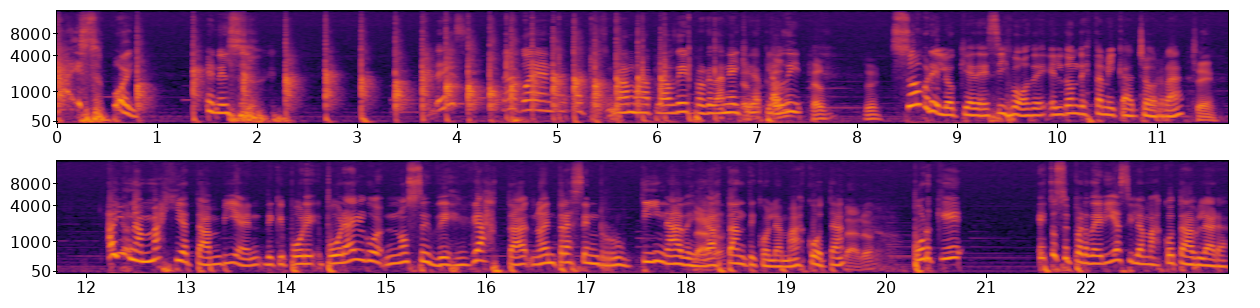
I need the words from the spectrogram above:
A eso voy. En el. so- ¿Ves? Bueno. Vamos a aplaudir porque Daniel quiere aplaudir. Perdón, perdón, Sobre lo que decís vos de el dónde está mi cachorra, sí. Hay una magia también de que por, por algo no se desgasta, no entras en rutina desgastante con la mascota, Claro. porque esto se perdería si la mascota hablara.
